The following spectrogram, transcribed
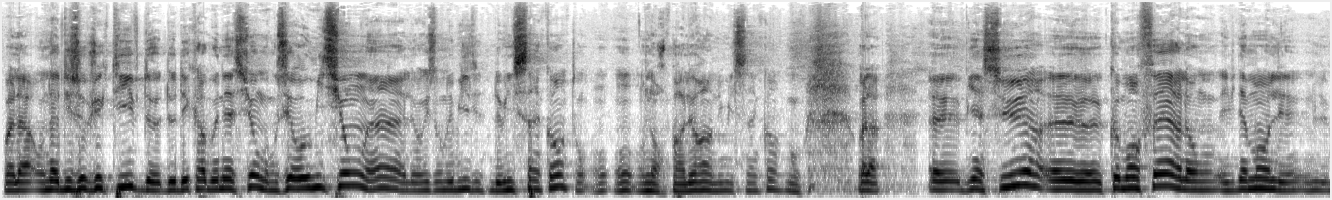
Voilà, on a des objectifs de, décarbonation, donc zéro émission hein, à l'horizon 2050. On, en reparlera en 2050. voilà, euh, bien sûr. Euh, comment faire? Évidemment, le,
